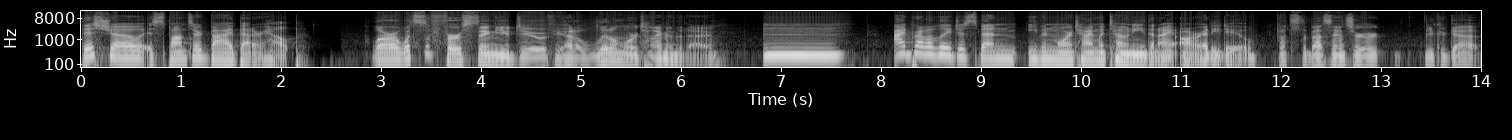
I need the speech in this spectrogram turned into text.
This show is sponsored by BetterHelp. Lara, what's the first thing you do if you had a little more time in the day? Mm, I'd probably just spend even more time with Tony than I already do. That's the best answer you could get.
